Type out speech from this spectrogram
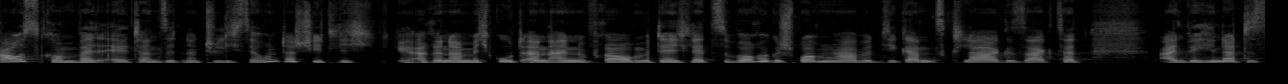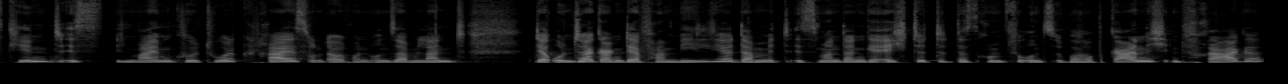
rauskommen, weil Eltern sind natürlich sehr unterschiedlich. Ich erinnere mich gut an eine Frau, mit der ich letzte Woche gesprochen habe, die ganz klar gesagt hat, ein behindertes Kind ist in meinem Kulturkreis und auch in unserem Land der Untergang der Familie. Damit ist man dann geächtet. Das kommt für uns überhaupt gar nicht in Frage.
